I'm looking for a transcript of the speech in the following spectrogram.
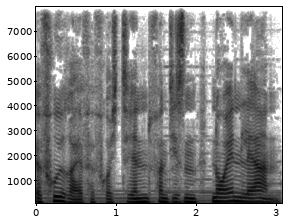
äh, frühreife Früchtchen von diesen neuen Lernen.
